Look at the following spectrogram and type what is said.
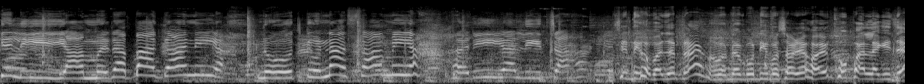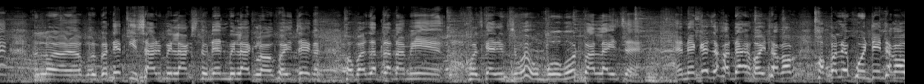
হয়ে গেলি আমৰা বাগানিয়া নতুন আসামিয়া হৰিয়ালি চাহা চিটি শোভাযাত্ৰা প্ৰতি বছৰে হয় খুব ভাল লাগিছে গোটেই টিচাৰবিলাক ষ্টুডেণ্টবিলাক লগ হৈ যে শোভাযাত্ৰাত আমি খোজকাঢ়িছোঁ বহুত ভাল লাগিছে এনেকৈ যে সদায় হৈ থাকক সকলোৱে ফূৰ্তি থাকক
